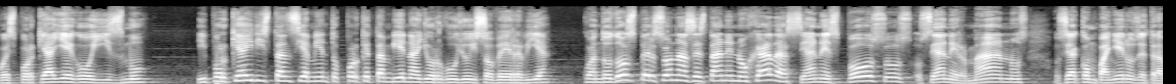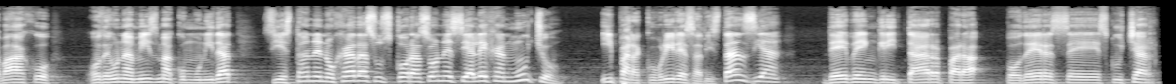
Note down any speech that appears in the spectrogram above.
Pues porque hay egoísmo. ¿Y por qué hay distanciamiento? Porque también hay orgullo y soberbia. Cuando dos personas están enojadas, sean esposos o sean hermanos o sean compañeros de trabajo o de una misma comunidad, si están enojadas sus corazones se alejan mucho. Y para cubrir esa distancia, deben gritar para poderse escuchar.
